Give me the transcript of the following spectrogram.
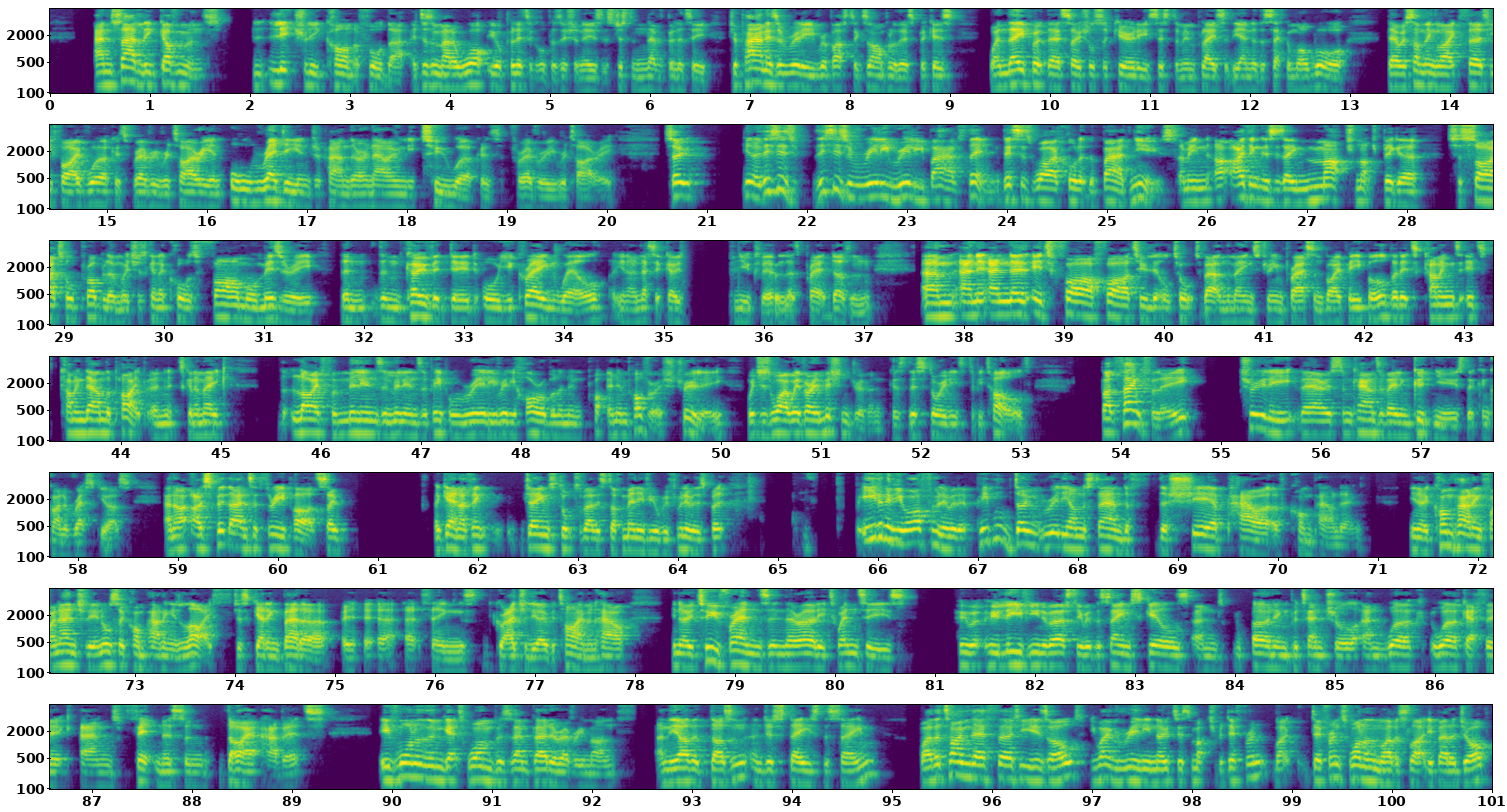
And sadly, governments literally can't afford that. It doesn't matter what your political position is, it's just an inevitability. Japan is a really robust example of this because when they put their social security system in place at the end of the Second World War, there was something like 35 workers for every retiree, and already in Japan there are now only two workers for every retiree. So, you know, this is this is a really really bad thing. This is why I call it the bad news. I mean, I, I think this is a much much bigger societal problem, which is going to cause far more misery than than COVID did or Ukraine will. You know, unless it goes nuclear, let's pray it doesn't. Um, and and it's far far too little talked about in the mainstream press and by people, but it's coming it's coming down the pipe, and it's going to make life for millions and millions of people really really horrible and, impo- and impoverished, truly. Which is why we're very mission driven because this story needs to be told. But thankfully, truly, there is some countervailing good news that can kind of rescue us. And I, I split that into three parts. So again, I think James talks about this stuff. Many of you will be familiar with this, but even if you are familiar with it, people don't really understand the, the sheer power of compounding. You know, compounding financially and also compounding in life, just getting better at, at, at things gradually over time, and how you know two friends in their early twenties who who leave university with the same skills and earning potential and work work ethic and fitness and diet habits. If one of them gets one percent better every month and the other doesn't and just stays the same, by the time they're 30 years old, you won't really notice much of a different like difference. One of them will have a slightly better job,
